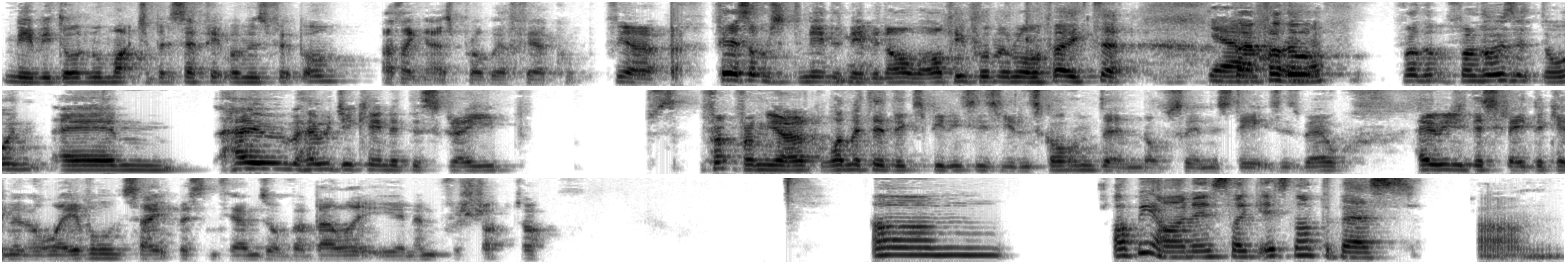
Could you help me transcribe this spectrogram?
maybe don't know much about Cypriot women's football. I think that's probably a fair fair fair assumption to make. That maybe not a lot of people know about it. Yeah. But for the, for the, for those that don't, um, how how would you kind of describe from your limited experiences here in Scotland and obviously in the States as well, how would you describe the kind of the level in Cyprus in terms of ability and infrastructure? Um, I'll be honest, like it's not the best. Um,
